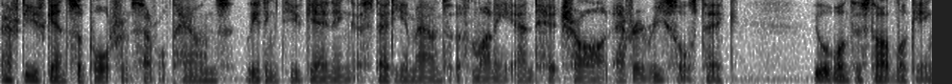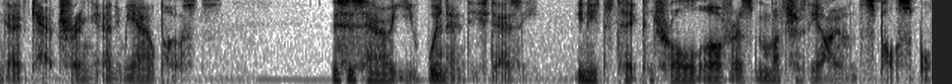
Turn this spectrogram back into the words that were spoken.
After you've gained support from several towns, leading to you gaining a steady amount of money and HR on every resource tick, you'll want to start looking at capturing enemy outposts. This is how you win Antistasi you need to take control over as much of the island as possible.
